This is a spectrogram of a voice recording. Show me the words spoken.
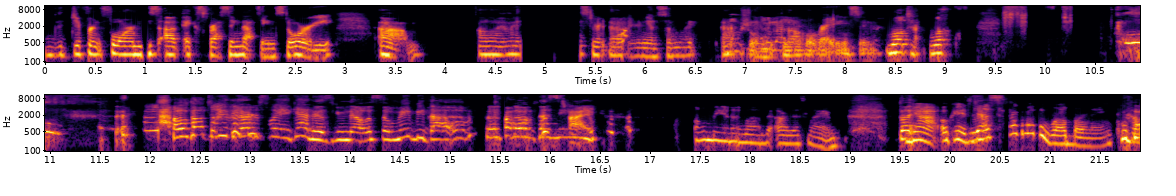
the different forms of expressing that same story. Um, although I might start dabbling in some like actual novel writing soon. We'll t- we'll. I'm about to do the artist way again, as you know, so maybe that will come so this time. Oh man, I love the artist way. But yeah, okay, so yes. let's talk about the world burning because that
